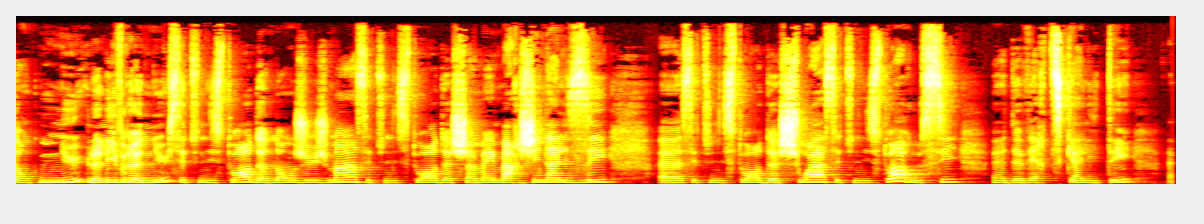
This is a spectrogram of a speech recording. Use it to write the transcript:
Donc, Nu, le livre Nu, c'est une histoire de non-jugement, c'est une histoire de chemin marginalisé, c'est une histoire de choix, c'est une histoire aussi de verticalité. Euh,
